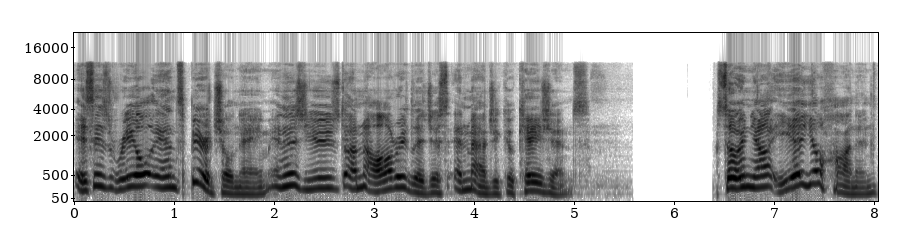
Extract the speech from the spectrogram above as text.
is his real and spiritual name and is used on all religious and magic occasions. So in Yahya Yohanan,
